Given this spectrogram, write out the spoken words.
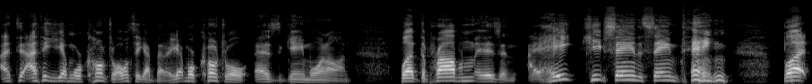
I, th- I think he got more comfortable. I won't say he got better. He got more comfortable as the game went on. But the problem is, and I hate keep saying the same thing, but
